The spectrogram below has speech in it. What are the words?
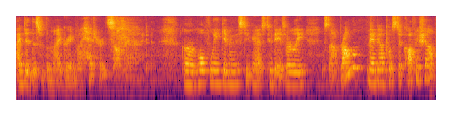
I did this with a migraine. My head hurts so bad. Um, hopefully giving this to you guys two days early is not a problem. Maybe I'll post a coffee shop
